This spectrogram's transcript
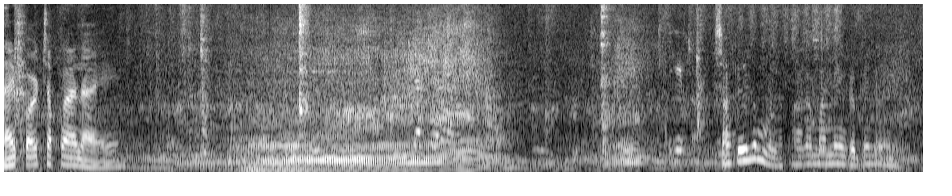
Nay, pork chop nga, Nay. Isang kilo mo na para mamayang gabi na eh.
